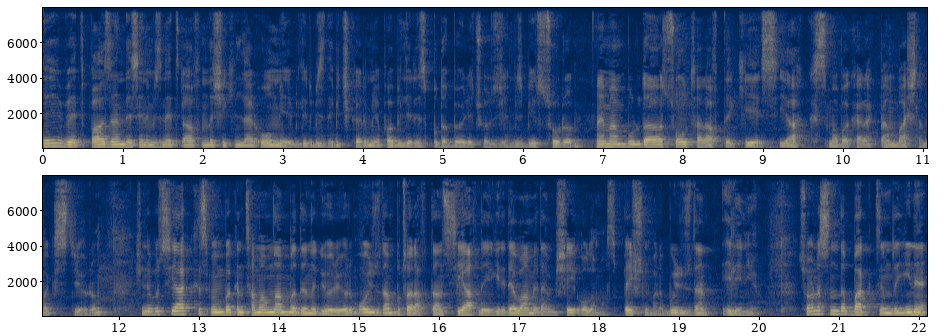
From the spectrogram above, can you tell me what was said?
Evet bazen desenimizin etrafında şekiller olmayabilir. Biz de bir çıkarım yapabiliriz. Bu da böyle çözeceğimiz bir soru. Hemen burada sol taraftaki siyah kısma bakarak ben başlamak istiyorum. Şimdi bu siyah kısmın bakın tamamlanmadığını görüyorum. O yüzden bu taraftan siyahla ilgili devam eden bir şey olamaz. 5 numara bu yüzden eleniyor. Sonrasında baktığımda yine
